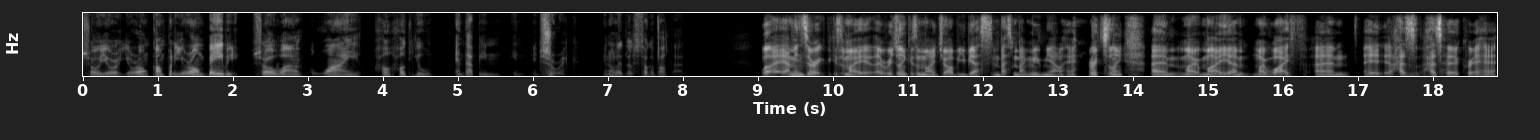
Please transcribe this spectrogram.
so your your own company your own baby. So uh, why how, how do you end up in in, in zurich? You know let, let's talk about that. Well, I, am in Zurich because of my originally because of my job. UBS Investment Bank moved me out here originally. Um, my my um, my wife um, has has her career here,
